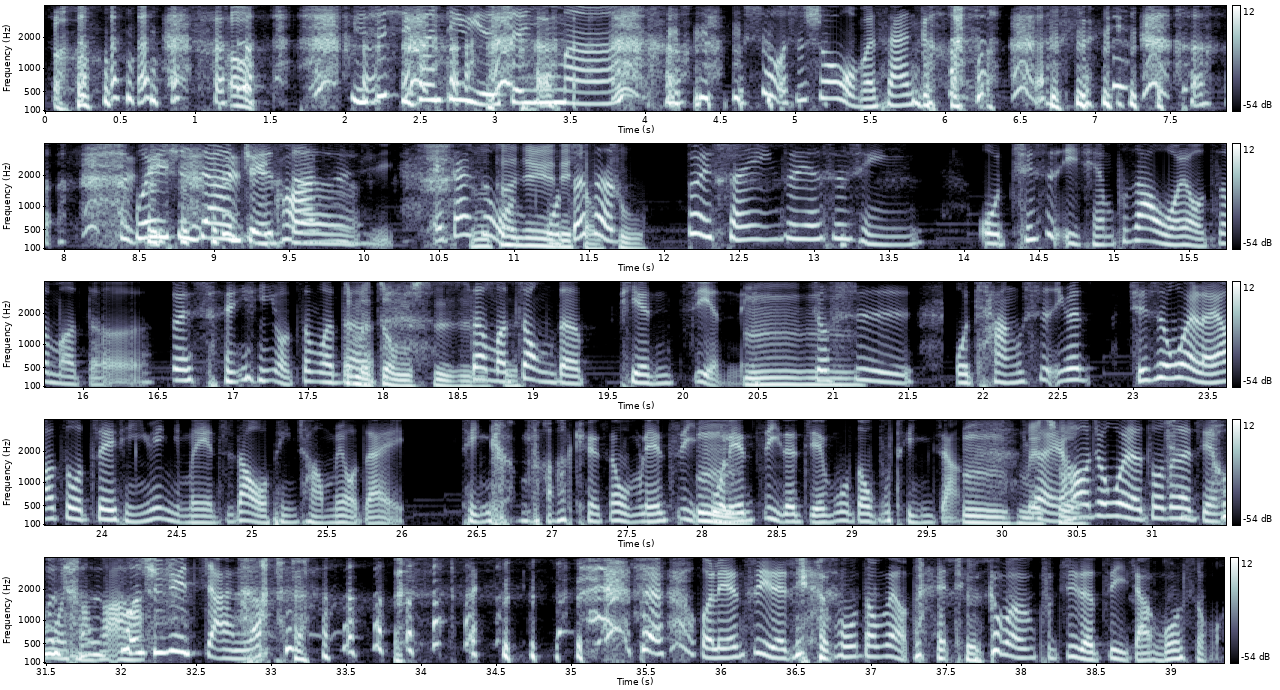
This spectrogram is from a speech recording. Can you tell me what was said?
哦，你是喜欢地理的声音吗？不是，我是说我们三个 声音。我也是这样觉得。夸自己。哎，但是我我真的对声音这件事情。我其实以前不知道我有这么的对声音有这么的这么重视是是，这么重的偏见呢、欸？嗯，就是我尝试，因为其实为了要做这一题，因为你们也知道我平常没有在听 podcast，我们连自己、嗯、我连自己的节目都不听这样，嗯，对，然后就为了做这个节目，我想说拖出去斩了。对，我连自己的节目都没有在听，根本不记得自己讲过什么。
